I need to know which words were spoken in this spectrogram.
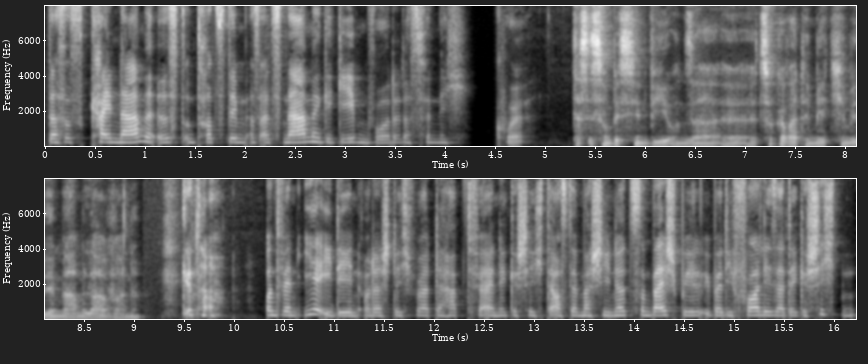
dass es kein Name ist und trotzdem es als Name gegeben wurde. Das finde ich cool. Das ist so ein bisschen wie unser äh, Zuckerwatte-Mädchen mit dem Namen Lava, ne? Genau. Und wenn ihr Ideen oder Stichwörter habt für eine Geschichte aus der Maschine, zum Beispiel über die Vorleser der Geschichten,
